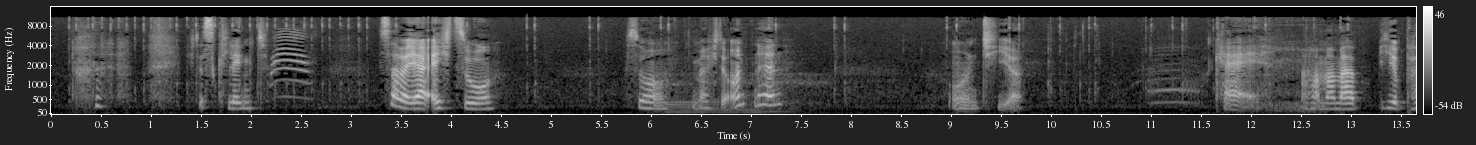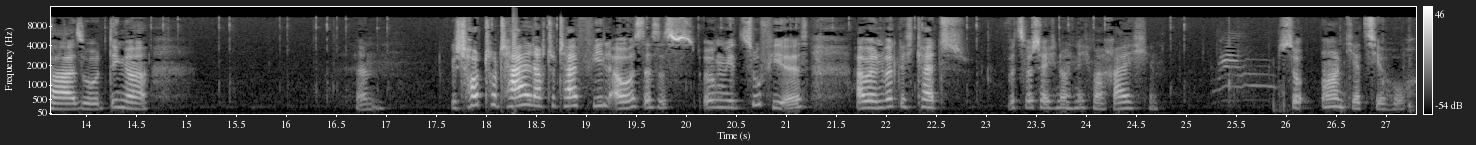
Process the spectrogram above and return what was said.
Wie das klingt. Ist aber ja echt so. So, ich da unten hin. Und hier. Okay. Machen wir mal hier ein paar so Dinger. Dann. Schaut total nach total viel aus, dass es irgendwie zu viel ist. Aber in Wirklichkeit wird es wahrscheinlich noch nicht mal reichen. So, und jetzt hier hoch.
